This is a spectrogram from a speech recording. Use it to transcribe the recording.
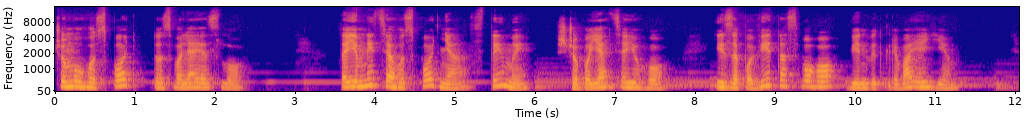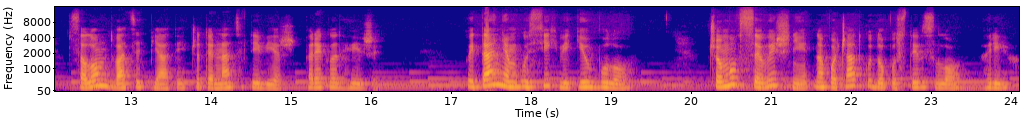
Чому Господь дозволяє зло? Таємниця Господня з тими, що бояться Його, і заповіта свого Він відкриває їм. Псалом 25, 14 вірш, переклад Гижі. Питанням усіх віків було чому Всевишній на початку допустив зло, гріх?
